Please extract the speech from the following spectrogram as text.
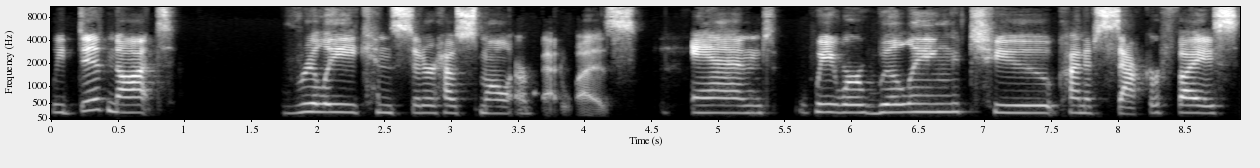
we did not really consider how small our bed was. And we were willing to kind of sacrifice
